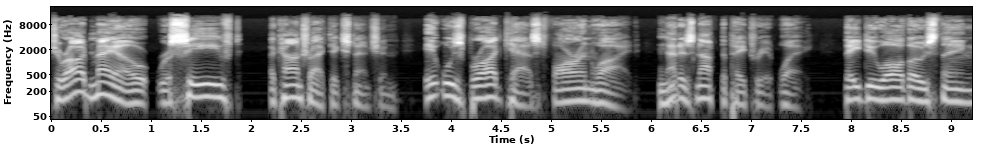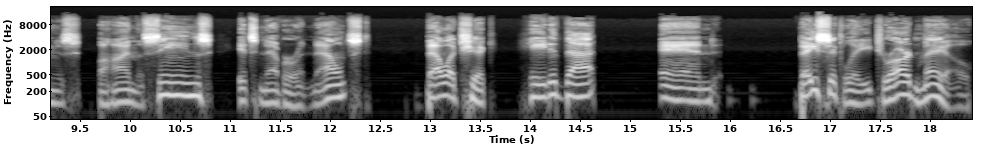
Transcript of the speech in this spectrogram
Jerod Mayo received a contract extension, it was broadcast far and wide. Mhm. That is not the Patriot way. They do all those things behind the scenes. It's never announced. Belichick hated that. And basically, Jerod Mayo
